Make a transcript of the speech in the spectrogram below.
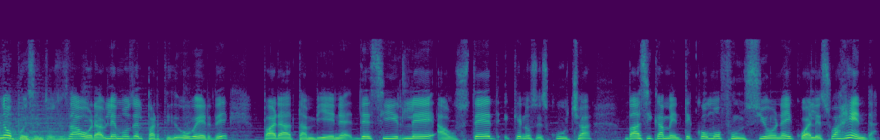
No, pues entonces ahora hablemos del Partido Verde para también decirle a usted que nos escucha básicamente cómo funciona y cuál es su agenda.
